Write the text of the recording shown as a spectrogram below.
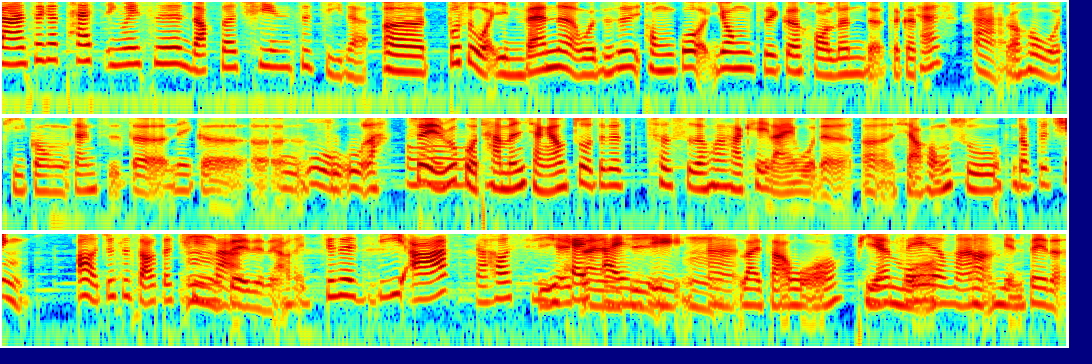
当然，这个 test 因为是 Doctor Chin 自己的呃，不是我 invent 的，我只是通过用这个 Holland 的这个 test，啊，然后我提供这样子的那个呃服务啦。哦所以如果他们想要做这个测试的话，他可以来我的呃小红书 Doctor Chin。哦，就是 Doctor Chin 嘛，嗯对对对就是 D R，然后 C H I N G，嗯，嗯来找我 PM 免费的吗啊，免费的。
